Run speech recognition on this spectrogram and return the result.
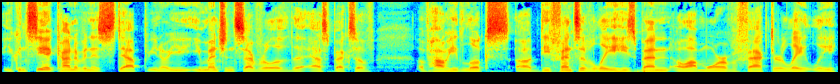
you can see it kind of in his step. You know, you, you mentioned several of the aspects of of how he looks uh, defensively. He's been a lot more of a factor lately.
